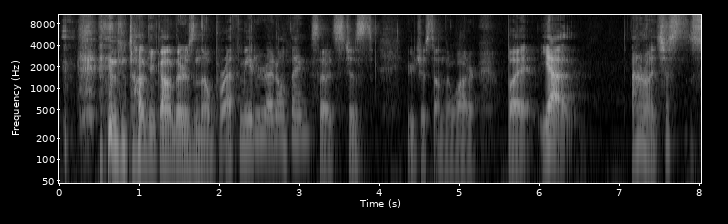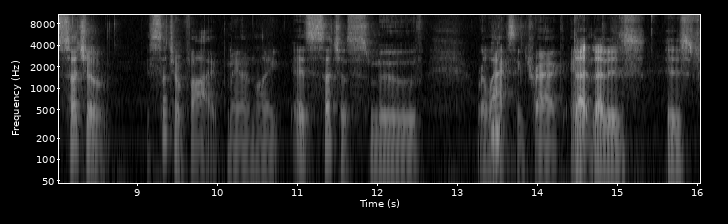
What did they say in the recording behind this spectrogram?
in Donkey Kong, there's no breath meter. I don't think so. It's just you're just underwater. But yeah, I don't know. It's just such a such a vibe, man. Like it's such a smooth, relaxing track. And, That that is is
